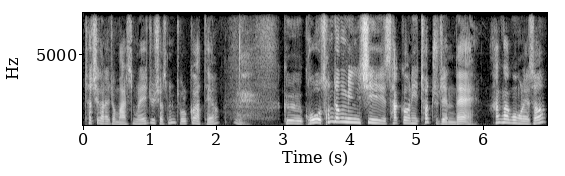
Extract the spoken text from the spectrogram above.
첫 시간에 좀 말씀을 해 주셨으면 좋을 것 같아요. 네. 그 고 손정민 씨 사건이 첫 주제인데 한강공원에서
